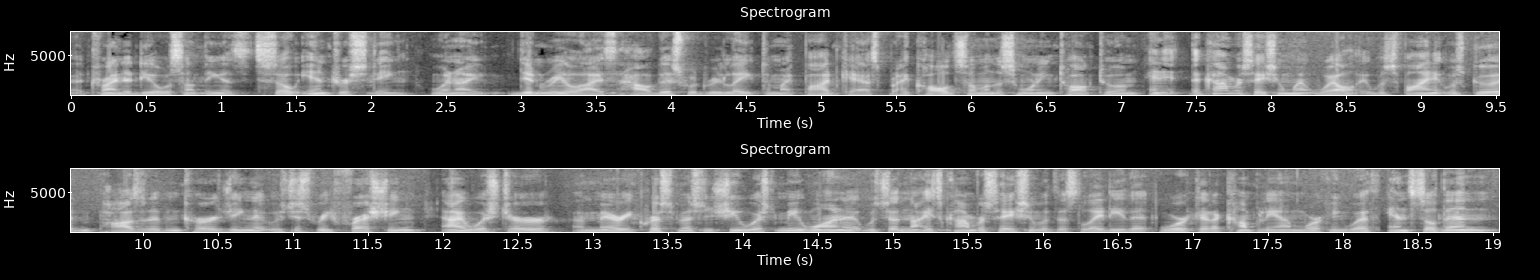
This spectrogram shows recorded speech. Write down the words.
uh, trying to deal with something. It's so interesting when I didn't realize how this would relate to my podcast, but I called someone this morning, talked to him, and it, the conversation went well. It was fine. It was good and positive, encouraging. It was just refreshing. I wished her a Merry Christmas and she wished me one. It was a nice conversation with this lady that worked at a company I'm working with. And so then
